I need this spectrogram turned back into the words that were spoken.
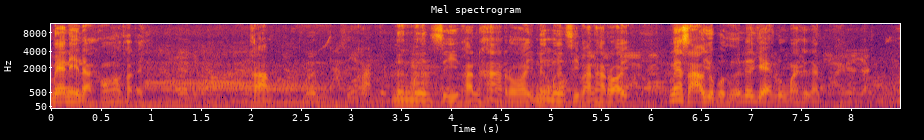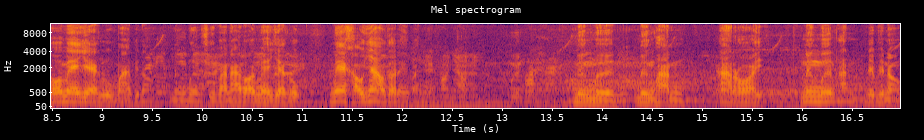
แม่นี่แหละของเฮาเท่าใดเนี่ยนี่บ่ครับครับ14,000 14,500 14,500 แม่สาวอยู่บ่ฮือหรือแยกลูกมาคือกันโอ้แม่แยกลูกมาพี่น้อง14,500แม่แยกลูก แม่เขายาวเท่าใดบัดเนี่ยเขาเนี่ย15,000หนึ่งหมื่นหนึ่งพันห้าร้อยหนึ่งหมื่นพันเด้พี่น้อง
